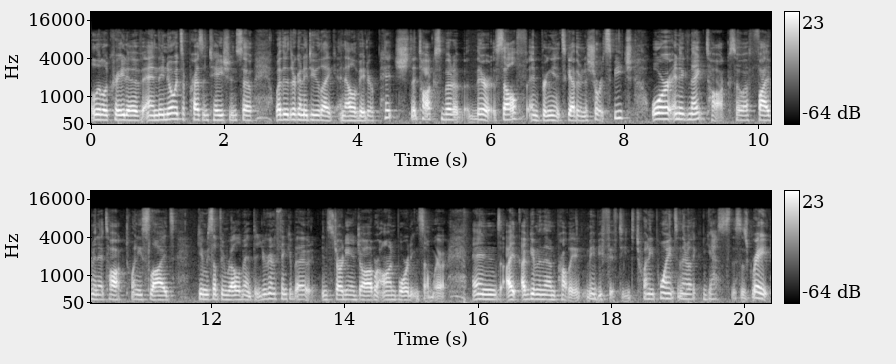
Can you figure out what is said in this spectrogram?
a little creative and they know it's a presentation. So whether they're going to do like an elevator pitch that talks about uh, their self and bringing it together in a short speech or an Ignite talk. So a five minute talk, 20 slides, give me something relevant that you're going to think about in starting a job or onboarding somewhere. And I, have given them probably maybe 15 to 20 points, and they're like, yes, this is great.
